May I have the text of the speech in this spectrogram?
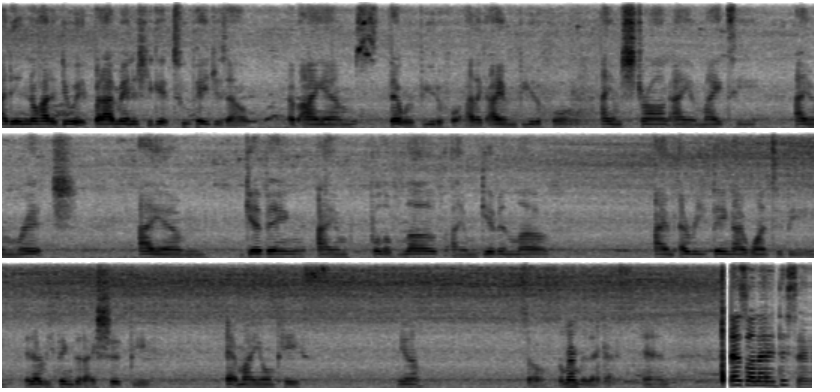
I didn't know how to do it, but I managed to get two pages out of I ams that were beautiful. I like I am beautiful, I am strong, I am mighty, I am rich, I am giving, I am full of love, I am given love. I am everything I want to be and everything that I should be at my own pace. You know? So remember that guys. And that's all I had to say.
